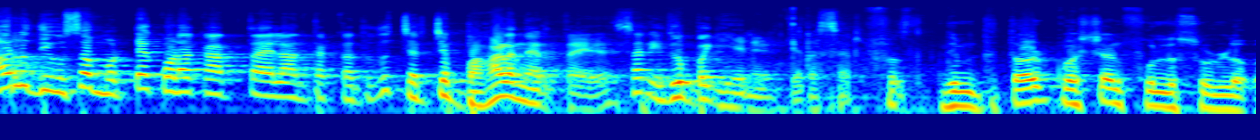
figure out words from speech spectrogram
ಆರು ದಿವಸ ಮೊಟ್ಟೆ ಕೊಡೋಕ್ಕಾಗ್ತಾ ಇಲ್ಲ ಅಂತಕ್ಕಂಥದ್ದು ಚರ್ಚೆ ಬಹಳ ನೆರ್ತಾ ಇದೆ. ಸರ್, ಇದ್ರ ಬಗ್ಗೆ ಏನು ಹೇಳ್ತೀರಾ ಸರ್? ನಿಮ್ದು ಥರ್ಡ್ ಕ್ವಶನ್ ಫುಲ್ ಸುಳ್ಳು.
